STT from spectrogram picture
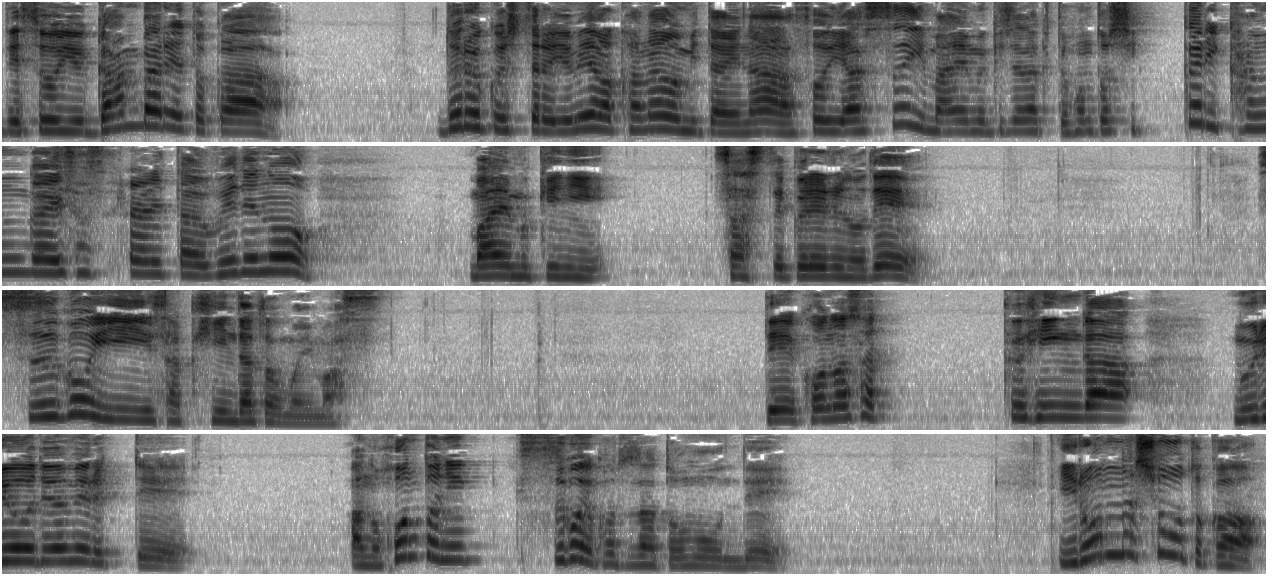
で、そういう頑張れとか、努力したら夢は叶うみたいな、そういう安い前向きじゃなくて、ほんとしっかり考えさせられた上での前向きにさせてくれるので、すごいいい作品だと思います。で、この作品が無料で読めるって、あの、本当にすごいことだと思うんで、いろんな賞とか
